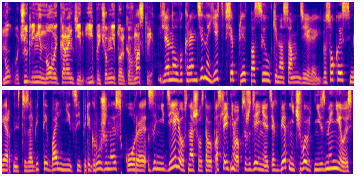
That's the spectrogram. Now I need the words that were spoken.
ну, чуть ли не новый карантин, и причем не только в Москве. Для нового карантина есть все предпосылки на самом деле. Высокая смертность, забитые больницы, перегруженная скорая, за неделю с нашего с тобой последнего обсуждения этих бед ничего ведь не изменилось.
